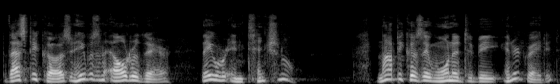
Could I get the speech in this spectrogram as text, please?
But that's because, and he was an elder there, they were intentional. Not because they wanted to be integrated,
